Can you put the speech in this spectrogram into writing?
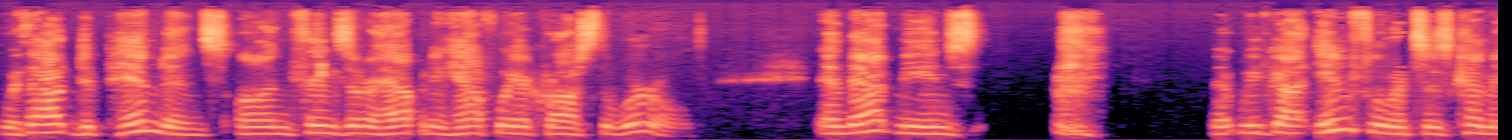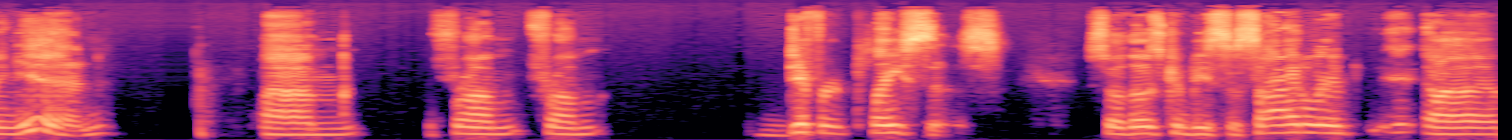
without dependence on things that are happening halfway across the world, and that means that we've got influences coming in um, from from different places so those can be societal in, uh,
